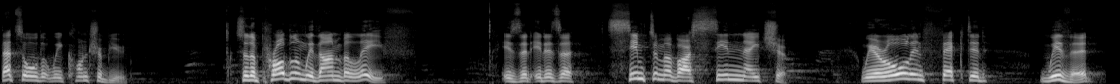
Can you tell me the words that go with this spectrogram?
That's all that we contribute. So the problem with unbelief is that it is a symptom of our sin nature. We are all infected with it,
